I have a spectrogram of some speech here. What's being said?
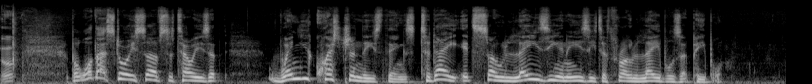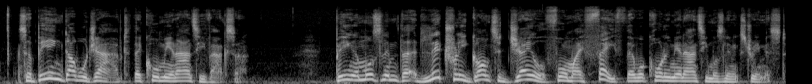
Oh. But what that story serves to tell you is that when you question these things, today it's so lazy and easy to throw labels at people. So, being double jabbed, they call me an anti vaxxer. Being a Muslim that had literally gone to jail for my faith, they were calling me an anti Muslim extremist.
